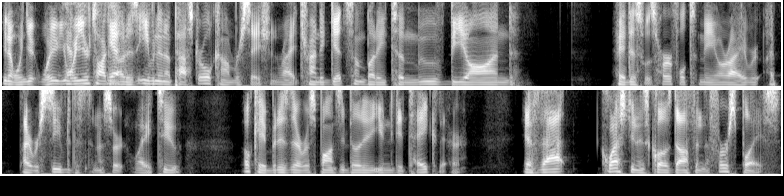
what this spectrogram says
you know, when you're, what, Yeah. what you're talking Yeah. about is even in a pastoral conversation, right? Trying to get somebody to move beyond, hey, this was hurtful to me, or I, I, I received this in a certain way, to, okay, but is there a responsibility that you need to take there? If that question is closed off in the first place,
